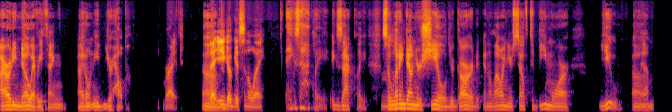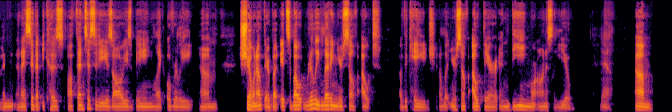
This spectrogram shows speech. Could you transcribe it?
I already know everything. I don't need your help. Right. Um, that ego gets in the way. Exactly exactly. Mm-hmm. so letting down your shield your guard and allowing yourself to be more you um, yeah. and and i say that because authenticity is always being like overly um, showing out there but it's about really letting yourself out of the cage and letting yourself out there and being more honestly you. Yeah. Um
